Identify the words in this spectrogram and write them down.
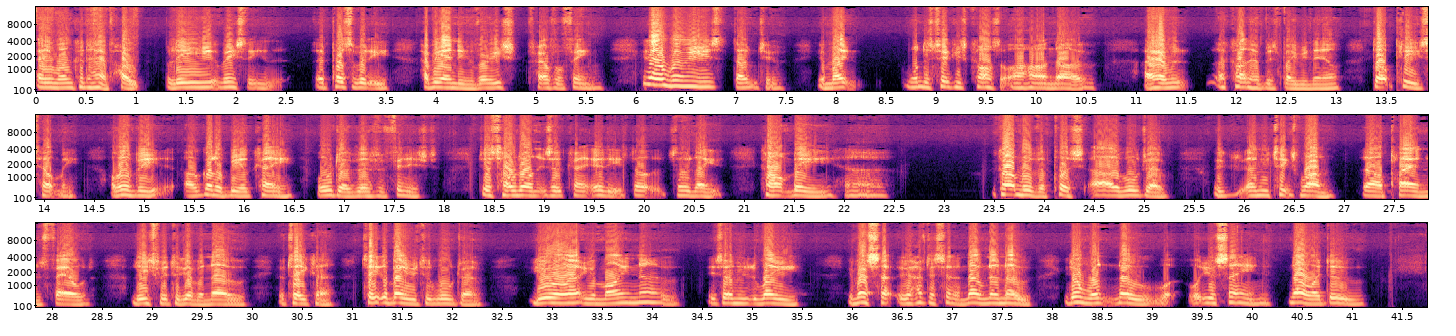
anyone can have, hope. Believe, basically, the possibility, happy ending, a very powerful thing. You know where he is, don't you? You might want to check his castle. Uh-huh, no. I haven't, I can't have this baby now. Doc, please help me. I to be, I've got to be okay. Wardrobe has finished. Just hold on, it's okay, Eddie. It's not so late. Can't be. Uh, we can't move a push out of the wardrobe. It only takes one. Our plan has failed. Least we're together. No, you'll take her. Take the baby to the wardrobe. You are out of your mind? No. It's only the way. You must have, you have to send her. No, no, no. You don't want know what, what you're saying. No, I do.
